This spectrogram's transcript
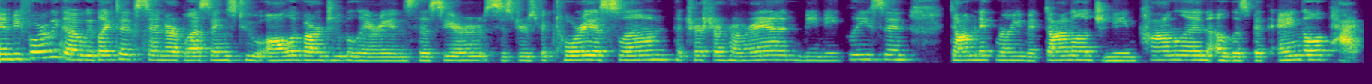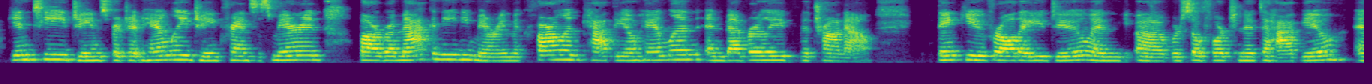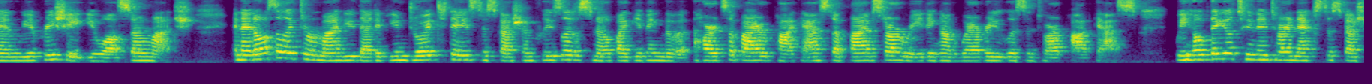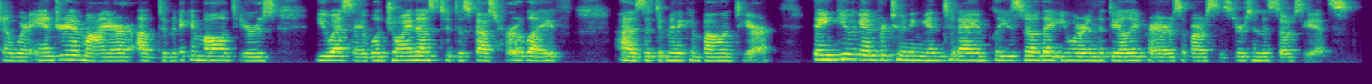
And before we go, we'd like to extend our blessings to all of our jubilarians this year Sisters Victoria Sloan, Patricia Horan, Mimi Gleason, Dominic Marie McDonald, Janine Conlon, Elizabeth Engel, Pat Ginty, James Bridget Hanley, Jane Francis Marin, Barbara McEnany, Mary McFarland, Kathy O'Hanlon, and Beverly Vitrano thank you for all that you do. And uh, we're so fortunate to have you, and we appreciate you all so much. And I'd also like to remind you that if you enjoyed today's discussion, please let us know by giving the Hearts of Fire podcast a five star rating on wherever you listen to our podcasts. We hope that you'll tune into our next discussion where Andrea Meyer of Dominican Volunteers USA will join us to discuss her life as a Dominican volunteer. Thank you again for tuning in today, and please know that you are in the daily prayers of our sisters and associates.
